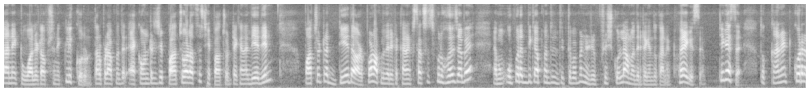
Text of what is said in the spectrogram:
কানেক্ট ওয়ালেট অপশনে ক্লিক করুন। তারপর আপনাদের অ্যাকাউন্টের যে পাসওয়ার্ড আছে, সেই পাসওয়ার্ডটা এখানে দিয়ে দিন। পাত্রটা দিয়ে দেওয়ার পর আপনাদের এটা কানেক্ট সাকসেসফুল হয়ে যাবে এবং উপরের দিকে আপনাদের দেখতে পাবেন রিফ্রেশ করলে আমাদের এটা কিন্তু কানেক্ট হয়ে গেছে। ঠিক আছে? তো কানেক্ট করে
